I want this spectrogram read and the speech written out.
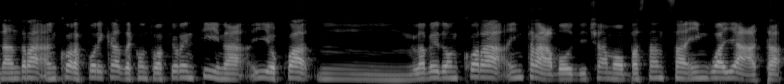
andrà ancora fuori casa contro la Fiorentina. Io qua mh, mm, la vedo ancora in trouble, diciamo abbastanza inguaiata.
